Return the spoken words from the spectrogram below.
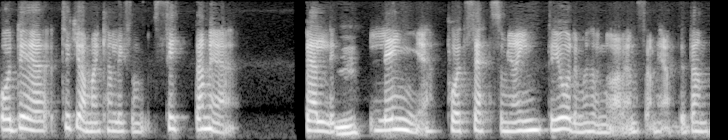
och det tycker jag man kan liksom sitta med väldigt Mm. länge på ett sätt som jag inte gjorde med 100 av ensamhet. Utan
